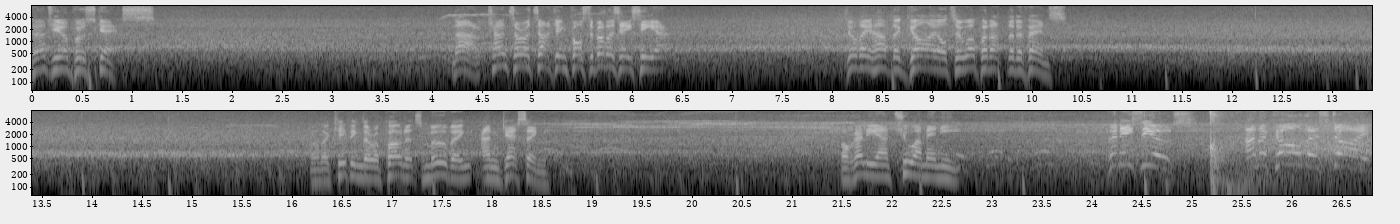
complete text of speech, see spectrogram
Sergio Busquets. Now, counter-attacking possibilities here. Do they have the guile to open up the defence? Well, they're keeping their opponents moving and guessing. Aurelien Tchouameni. Vinicius! And a goal this time!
